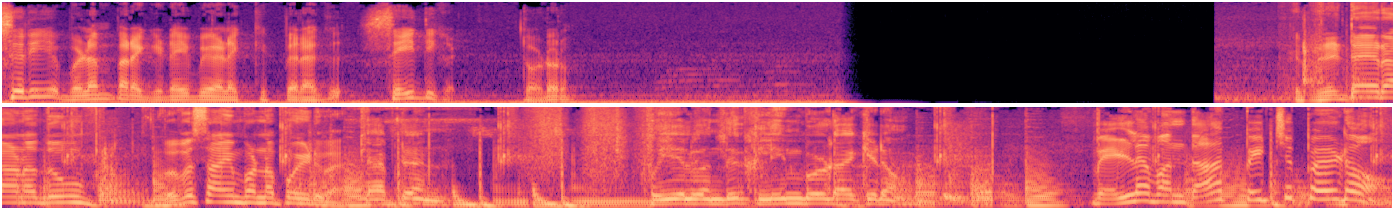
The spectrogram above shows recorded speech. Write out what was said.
சிறிய விளம்பர இடைவேளைக்கு பிறகு செய்திகள் தொடரும். ரிட்டையர் ஆனதும் விவசாயம் பண்ண போயிடுவேன். கேப்டன் புயல் வந்து கிளீன் போர்ட் ஆக்கிடும். வெள்ளம் வந்தா பிச்சு போயிடும்.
